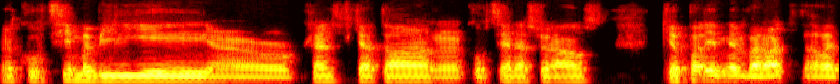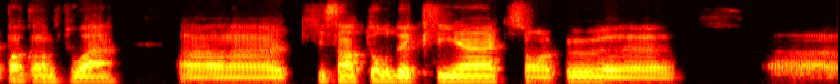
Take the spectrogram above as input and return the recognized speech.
un courtier immobilier, un planificateur, un courtier en assurance qui n'a pas les mêmes valeurs, qui ne travaille pas comme toi, euh, qui s'entourent de clients qui sont un peu, euh, euh,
